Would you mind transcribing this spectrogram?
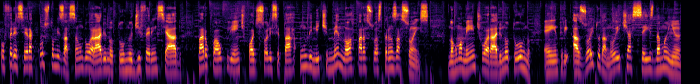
oferecer a customização do horário noturno diferenciado, para o qual o cliente pode solicitar um limite menor para suas transações. Normalmente, o horário noturno é entre as 8 da noite as 6 da manhã,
